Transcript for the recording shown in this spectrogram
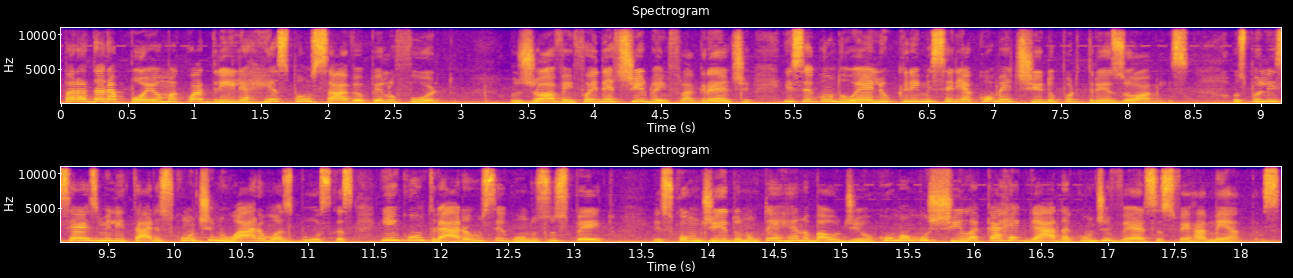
para dar apoio a uma quadrilha responsável pelo furto. O jovem foi detido em flagrante e, segundo ele, o crime seria cometido por três homens. Os policiais militares continuaram as buscas e encontraram o segundo suspeito, escondido num terreno baldio com uma mochila carregada com diversas ferramentas.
